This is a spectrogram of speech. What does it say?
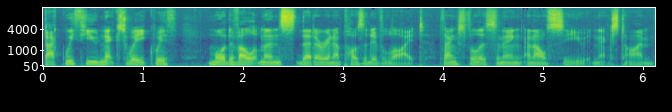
back with you next week with more developments that are in a positive light. Thanks for listening, and I'll see you next time.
